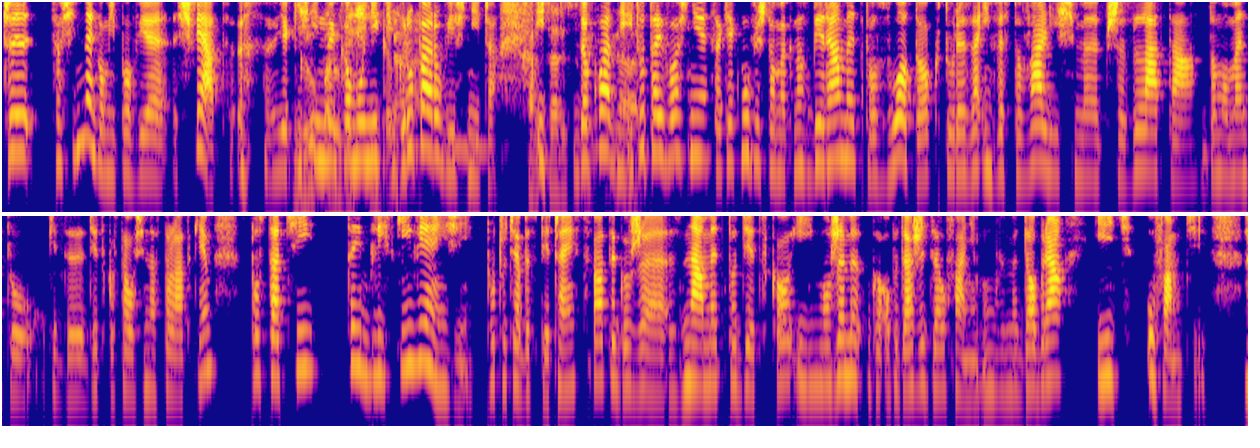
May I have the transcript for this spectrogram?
Czy coś innego mi powie świat, jakiś grupa inny komunikat, grupa rówieśnicza. I dokładnie. I tutaj właśnie, tak jak mówisz, Tomek, no zbieramy to złoto, które zainwestowaliśmy przez lata do momentu, kiedy dziecko stało się nastolatkiem, w postaci tej bliskiej więzi, poczucia bezpieczeństwa, tego, że znamy to dziecko i możemy go obdarzyć zaufaniem. Mówimy, dobra, idź, ufam ci.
